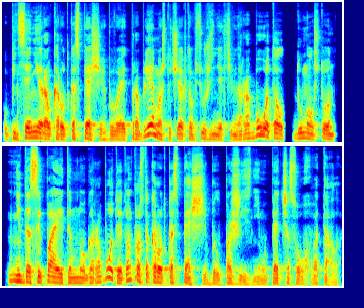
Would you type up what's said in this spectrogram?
у пенсионеров короткоспящих бывает проблема, что человек там всю жизнь активно работал, думал, что он не досыпает и много работает, он просто короткоспящий был по жизни, ему 5 часов хватало.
